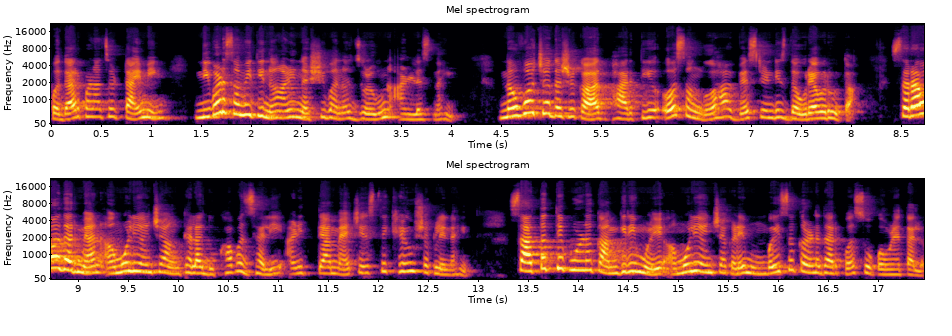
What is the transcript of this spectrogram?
पदार्पणाचं टायमिंग निवड समितीनं आणि नशिबानं जुळवून आणलंच नाही. नव्वदच्या दशकात भारतीय असंघ हा वेस्ट इंडिज दौऱ्यावर होता. सरावादरम्यान अमोल यांच्या अंगठ्याला दुखापत झाली आणि त्या मॅचेस ते खेळू शकले नाहीत. सातत्यपूर्ण कामगिरीमुळे अमोल यांच्याकडे मुंबईचं कर्णधारपद सोपवण्यात आलं.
